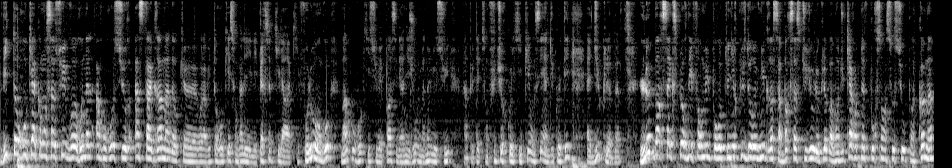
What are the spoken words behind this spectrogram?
Victor Roque a commencé à suivre Ronald Aroro sur Instagram. Hein, donc euh, voilà, Victor Roque sont les, les personnes qu'il a, qui follow en gros. Mais Aroro qui ne suivait pas ces derniers jours et maintenant il le suit. Hein, peut-être son futur coéquipier, on sait, du côté euh, du club. Le Barça explore des formules pour obtenir plus de revenus grâce à Barça Studio. Le club a vendu 49% à sociaux Hein.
